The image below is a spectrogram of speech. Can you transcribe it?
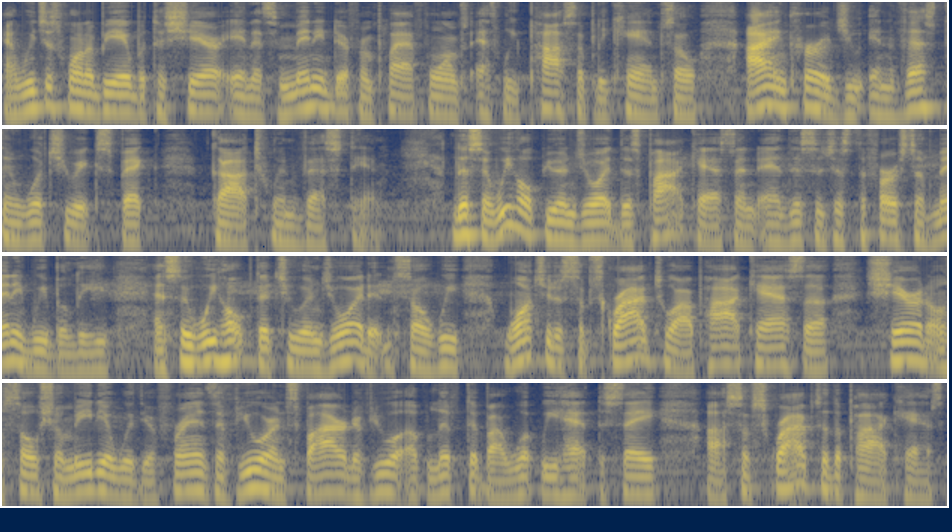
and we just want to be able to share in as many different platforms as we possibly can. So I encourage you invest in what you expect God to invest in. Listen, we hope you enjoyed this podcast, and, and this is just the first of many, we believe. And so we hope that you enjoyed it. And so we want you to subscribe to our podcast, uh, share it on social media with your friends. If you are inspired, if you are uplifted by what we had to say, uh, subscribe to the podcast,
